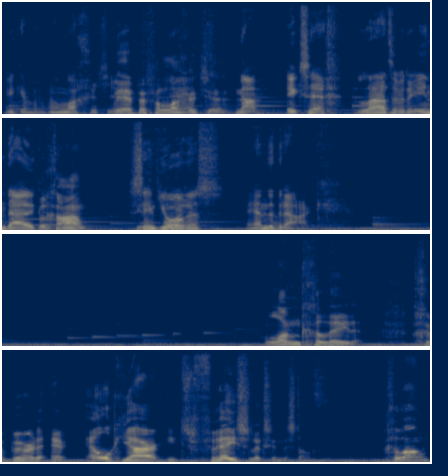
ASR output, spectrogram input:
Ik heb even een lachertje. Je hebt even een lachertje. Nou, ik zeg, laten we erin duiken. We gaan. Sint. Joris en de Draak. Lang geleden gebeurde er elk jaar iets vreselijks in de stad. Gewoon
